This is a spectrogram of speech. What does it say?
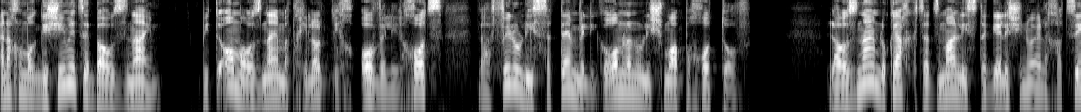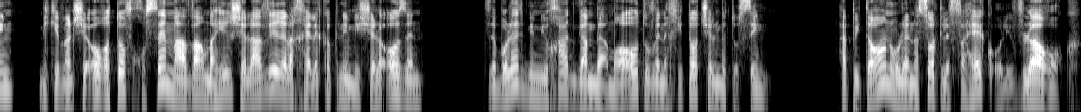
אנחנו מרגישים את זה באוזניים. פתאום האוזניים מתחילות לכאוב וללחוץ, ואפילו להיסתם ולגרום לנו לשמוע פחות טוב. לאוזניים לוקח קצת זמן להסתגל לשינוי הלחצים, מכיוון שאור התוף חוסם מעבר מהיר של האוויר אל החלק הפנימי של האוזן. זה בולט במיוחד גם בהמראות ובנחיתות של מטוסים. הפתרון הוא לנסות לפהק או לבלוע רוק.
